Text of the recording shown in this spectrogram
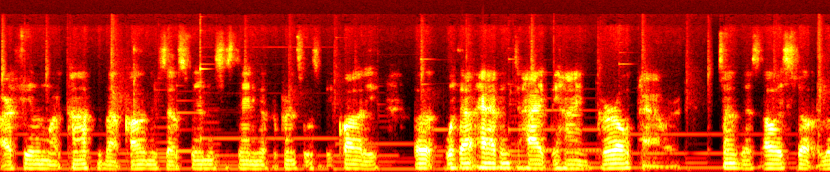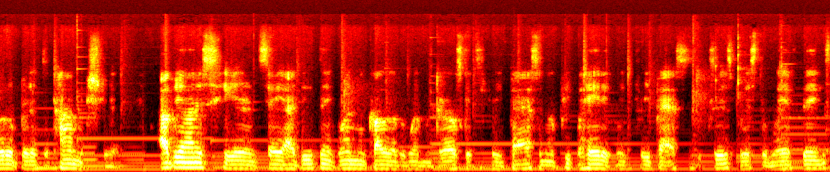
are feeling more confident about calling themselves feminists and standing up for principles of equality, but without having to hide behind girl power, something that's always felt a little bit of the comic strip. I'll be honest here and say I do think women call other women girls get the free pass. I know people hate it when free passes exist, but it's the way of things.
